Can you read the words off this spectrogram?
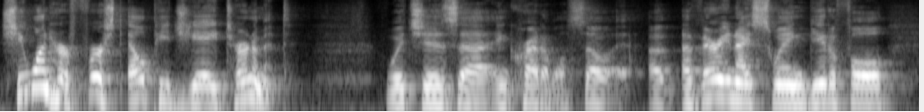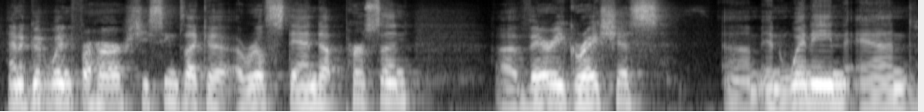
She won her first LPGA tournament, which is uh, incredible. So a, a, very nice swing, beautiful, and a good win for her. She seems like a, a real stand-up person, uh, very gracious um, in winning, and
